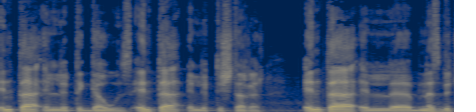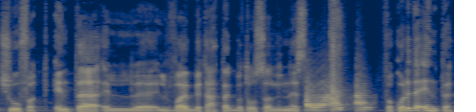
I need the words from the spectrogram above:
انت اللي بتتجوز انت اللي بتشتغل انت ال- الناس بتشوفك انت ال- الفايب بتاعتك بتوصل للناس. فكل ده انت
